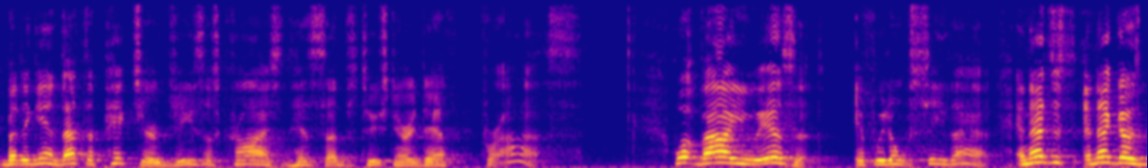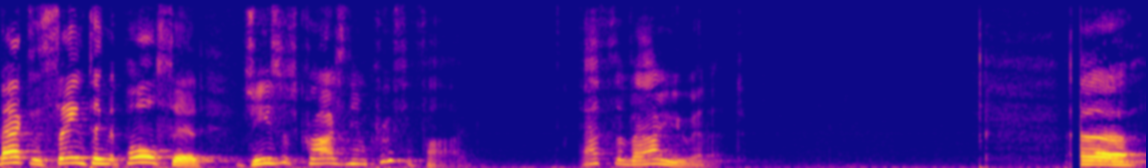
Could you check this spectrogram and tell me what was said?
But again, that's a picture of Jesus Christ and his substitutionary death for us. What value is it if we don't see that? And that just and that goes back to the same thing that Paul said, Jesus Christ and him crucified. That's the value in it. Uh,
